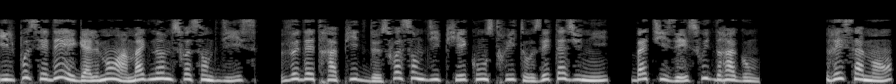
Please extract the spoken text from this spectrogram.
il possédait également un Magnum 70, vedette rapide de 70 pieds construite aux États-Unis, baptisé Sweet Dragon. Récemment,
